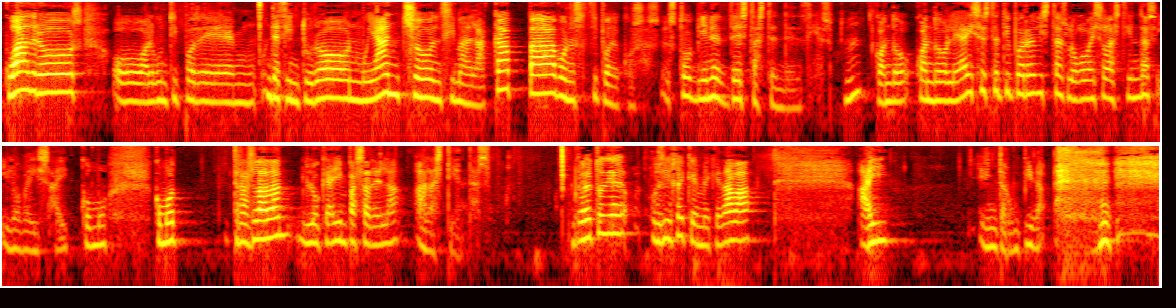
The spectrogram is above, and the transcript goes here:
cuadros o algún tipo de, cinturón muy ancho encima de la capa, bueno, este tipo de cosas. Esto viene de estas tendencias. Cuando, cuando leáis este tipo de revistas, luego vais a las tiendas y lo veis ahí, cómo, cómo trasladan lo que hay en pasarela a las tiendas. Pero el otro día os dije que me quedaba ahí, interrumpida,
